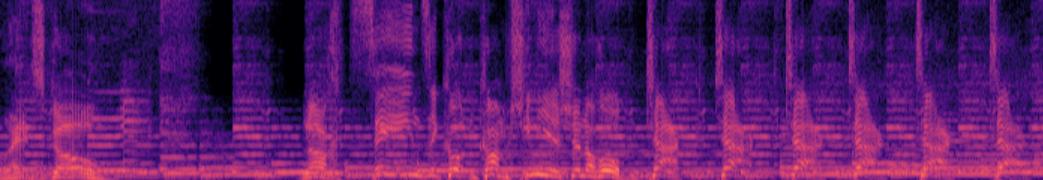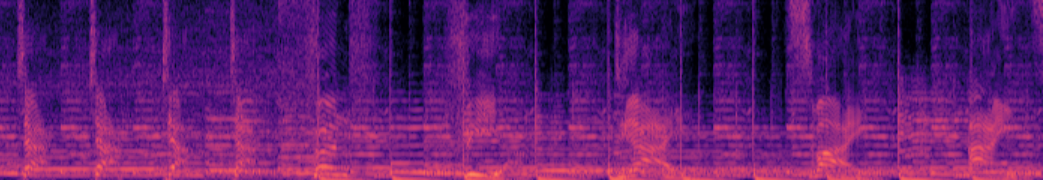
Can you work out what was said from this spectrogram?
Let's go! Noch 10 Sekunden. Komm, Knie schön nach oben. Tak, tak, tak, tak, tak, tak, tak, tak, tak, tak. 5, 4, 3, 2, 1.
